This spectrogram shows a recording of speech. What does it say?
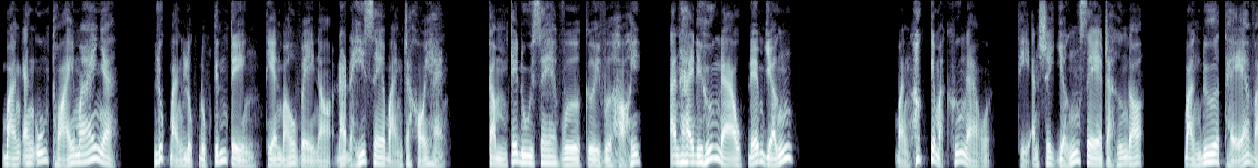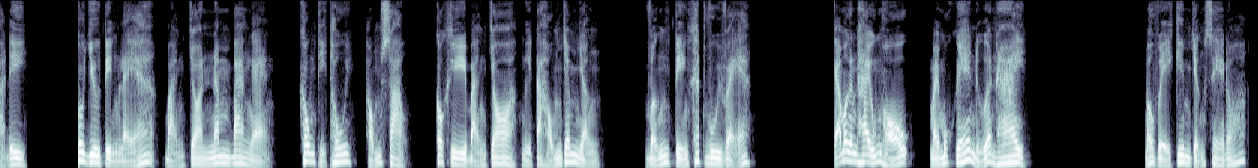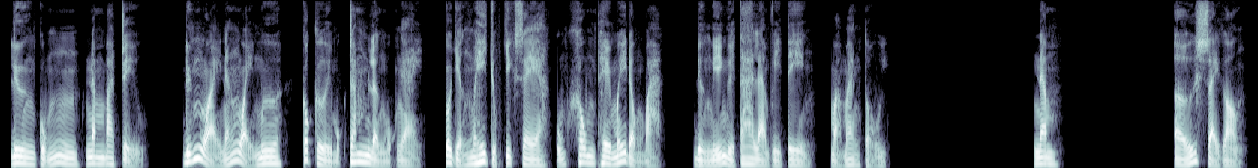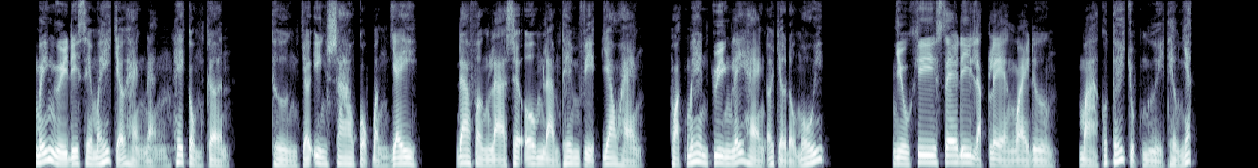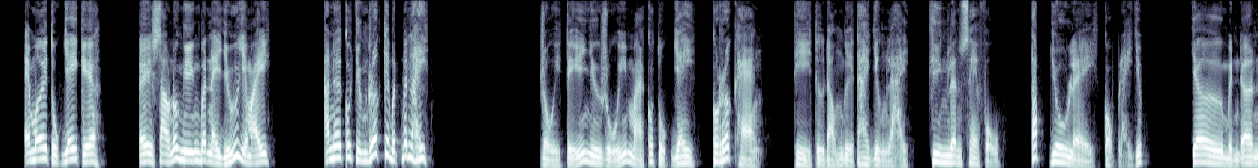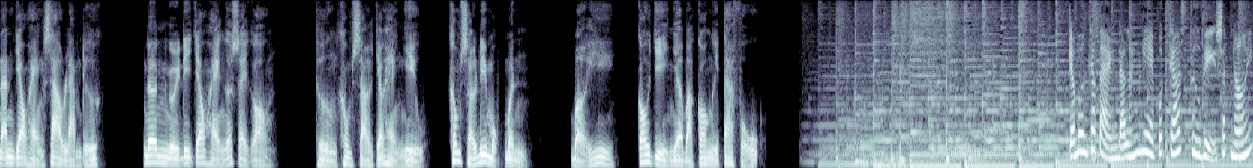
Bạn ăn uống thoải mái nha. Lúc bạn lục đục tính tiền thì anh bảo vệ nọ đã đẩy xe bạn ra khỏi hàng. Cầm cái đuôi xe vừa cười vừa hỏi, anh hai đi hướng nào để em dẫn? Bạn hất cái mặt hướng nào thì anh sẽ dẫn xe ra hướng đó. Bạn đưa thẻ và đi. Có dư tiền lẻ, bạn cho năm ba ngàn. Không thì thôi, không sao. Có khi bạn cho, người ta không dám nhận. Vẫn tiện khách vui vẻ. Cảm ơn anh hai ủng hộ. Mày mốt ghé nữa anh hai. Bảo vệ kim dẫn xe đó, lương cũng năm ba triệu. Đứng ngoài nắng ngoài mưa, có cười một trăm lần một ngày, có dẫn mấy chục chiếc xe cũng không thêm mấy đồng bạc. Đừng nghĩ người ta làm vì tiền mà mang tội. năm Ở Sài Gòn, mấy người đi xe máy chở hàng nặng hay cồng kềnh, thường chở yên sao cột bằng dây, đa phần là xe ôm làm thêm việc giao hàng hoặc mấy anh chuyên lấy hàng ở chợ đầu mối. Nhiều khi xe đi lặt lè ngoài đường mà có tới chục người theo nhắc. Em ơi tuột dây kìa, Ê sao nó nghiêng bên này dữ vậy mày? Anh ơi có chừng rớt cái bịch bên này. Rồi tỉ như rủi mà có tuột dây, có rớt hàng, thì tự động người ta dừng lại, khiêng lên xe phụ, tấp vô lề cột lại giúp. Chớ mình ơn anh giao hàng sao làm được. Nên người đi giao hàng ở Sài Gòn thường không sợ chở hàng nhiều, không sợ đi một mình, bởi có gì nhờ bà con người ta phụ. Cảm ơn các bạn đã lắng nghe podcast Thư viện Sách Nói.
